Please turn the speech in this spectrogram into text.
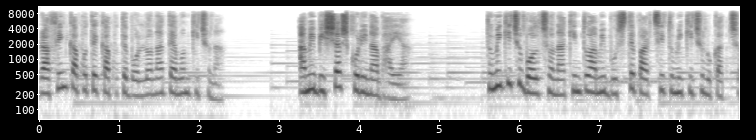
রাফিন কাপতে কাপতে বলল, না, তেমন কিছু না। আমি বিশ্বাস করি না ভাইয়া। তুমি কিছু বলছো না, কিন্তু আমি বুঝতে পারছি তুমি কিছু লুকাচ্ছ।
